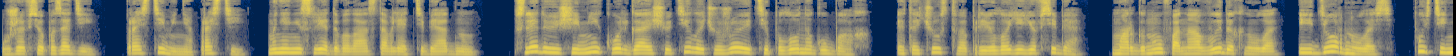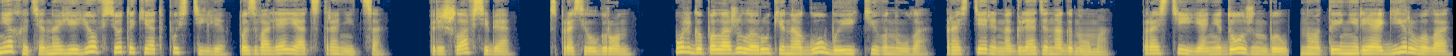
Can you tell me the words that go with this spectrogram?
Уже все позади! Прости меня, прости! Мне не следовало оставлять тебя одну!» В следующий миг Ольга ощутила чужое тепло на губах. Это чувство привело ее в себя. Моргнув, она выдохнула и дернулась. Пусть и нехотя, но ее все-таки отпустили, позволяя отстраниться. «Пришла в себя?» — спросил Грон. Ольга положила руки на губы и кивнула, растерянно глядя на гнома. «Прости, я не должен был, но ты не реагировала,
